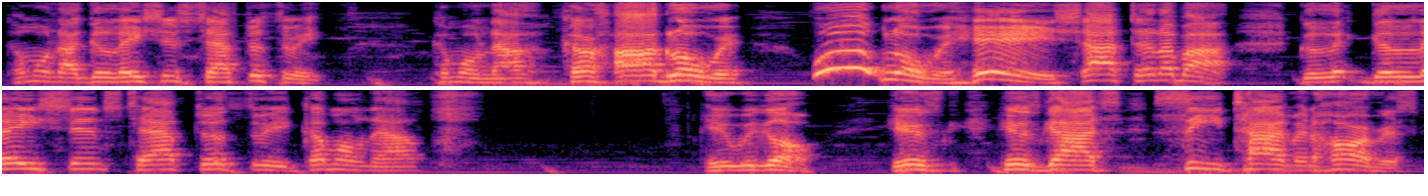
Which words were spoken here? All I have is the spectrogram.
Come on now, Galatians chapter 3. Come on now. Come, high glory. Woo, glory. Hey, shataraba. Gal- Galatians chapter 3. Come on now. Here we go. Here's here's God's seed time and harvest.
